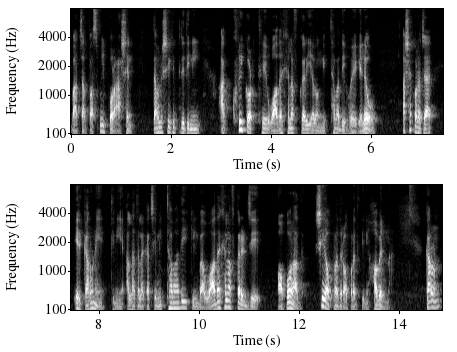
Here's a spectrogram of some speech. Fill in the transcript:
বা চার পাঁচ মিনিট পরে আসেন, তাহলে সেক্ষেত্রে তিনি আক্ষরিক অর্থে ওয়াদা খেলাফকারী এবং মিথ্যাবাদী হয়ে গেলেও আশা করা যায় এর কারণে তিনি আল্লাহ তালার কাছে মিথ্যাবাদী কিংবা ওয়াদা খেলাফকারের যে অপরাধ, সেই অপরাধের অপরাধী তিনি হবেন না। কারণ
